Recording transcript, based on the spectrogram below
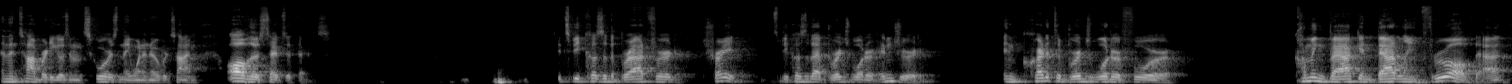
And then Tom Brady goes in and scores and they win in overtime. All of those types of things. It's because of the Bradford trade. It's because of that Bridgewater injury. And credit to Bridgewater for coming back and battling through all of that.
